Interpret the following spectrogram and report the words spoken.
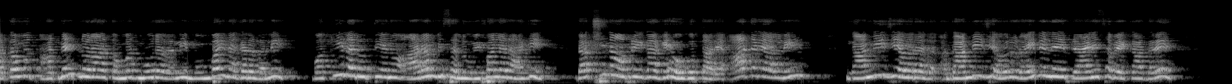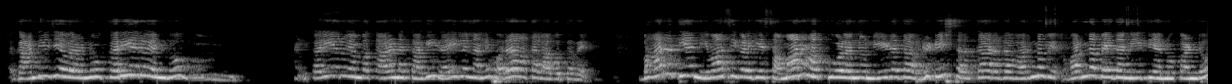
ಹತ್ತೊಂಬತ್ತು ಹದಿನೆಂಟುನೂರ ತೊಂಬತ್ಮೂರರಲ್ಲಿ ಮುಂಬೈ ನಗರದಲ್ಲಿ ವಕೀಲ ವೃತ್ತಿಯನ್ನು ಆರಂಭಿಸಲು ವಿಫಲರಾಗಿ ದಕ್ಷಿಣ ಆಫ್ರಿಕಾಗೆ ಹೋಗುತ್ತಾರೆ. ಆದರೆ ಅಲ್ಲಿ ಗಾಂಧೀಜಿಯವರ, ಗಾಂಧೀಜಿಯವರು ರೈಲಿನಲ್ಲಿ ಪ್ರಯಾಣಿಸಬೇಕಾದರೆ ಗಾಂಧೀಜಿಯವರನ್ನು ಕರಿಯರು ಎಂದು, ಕರಿಯರು ಎಂಬ ಕಾರಣಕ್ಕಾಗಿ ರೈಲಿನಲ್ಲಿ ಹೊರಹಾಕಲಾಗುತ್ತದೆ. ಭಾರತೀಯ ನಿವಾಸಿಗಳಿಗೆ ಸಮಾನ ಹಕ್ಕುಗಳನ್ನು ನೀಡದ ಬ್ರಿಟಿಷ್ ಸರ್ಕಾರದ ವರ್ಣ, ವರ್ಣಭೇದ ನೀತಿಯನ್ನು ಕಂಡು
